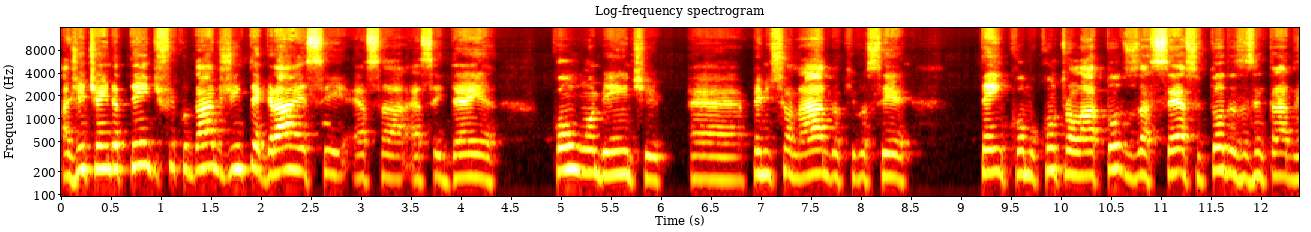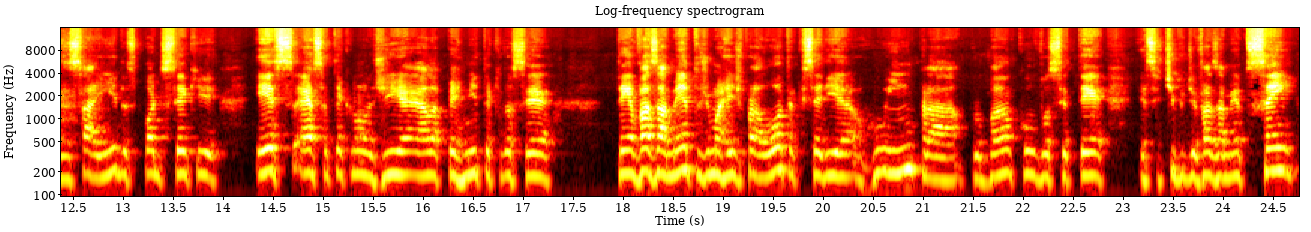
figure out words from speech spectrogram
A gente ainda tem dificuldade de integrar esse, essa, essa ideia com um ambiente é, permissionado, que você tem como controlar todos os acessos e todas as entradas e saídas. Pode ser que esse, essa tecnologia ela permita que você tenha vazamento de uma rede para outra, que seria ruim para o banco você ter esse tipo de vazamento sem,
